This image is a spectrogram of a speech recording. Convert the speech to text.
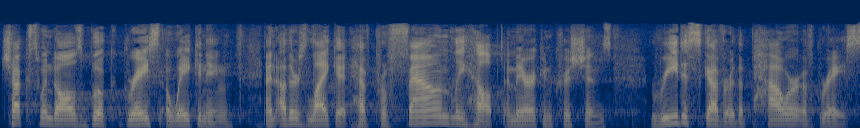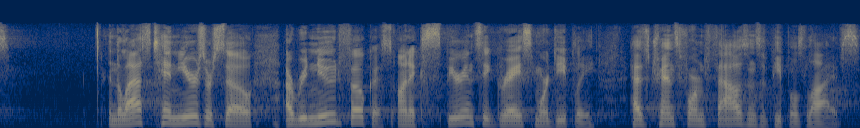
Chuck Swindoll's book, Grace Awakening, and others like it have profoundly helped American Christians rediscover the power of grace. In the last 10 years or so, a renewed focus on experiencing grace more deeply has transformed thousands of people's lives.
